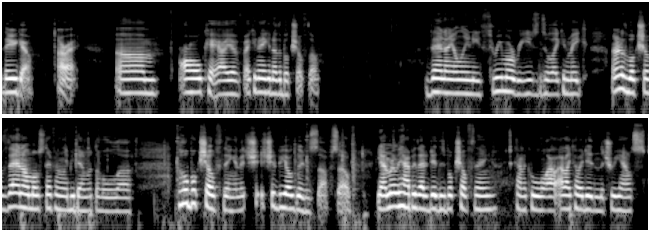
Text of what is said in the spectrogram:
there you go. All right. Um, okay, I have I can make another bookshelf though. Then I only need three more reeds until I can make another bookshelf. Then I'll most definitely be done with the whole uh, the whole bookshelf thing, and it, sh it, should be all good and stuff. So, yeah, I'm really happy that I did this bookshelf thing. It's kind of cool. I, I, like how I did in the treehouse.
